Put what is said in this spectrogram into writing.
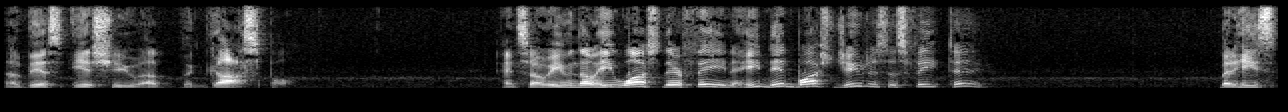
of this issue of the gospel. And so, even though he washed their feet, he did wash Judas's feet too. But he's,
